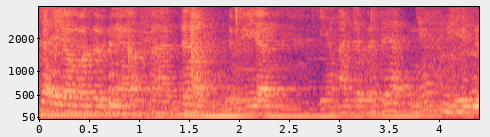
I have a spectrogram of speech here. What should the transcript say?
ada ya maksudnya. Badak jadi yang yang ada badaknya gitu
